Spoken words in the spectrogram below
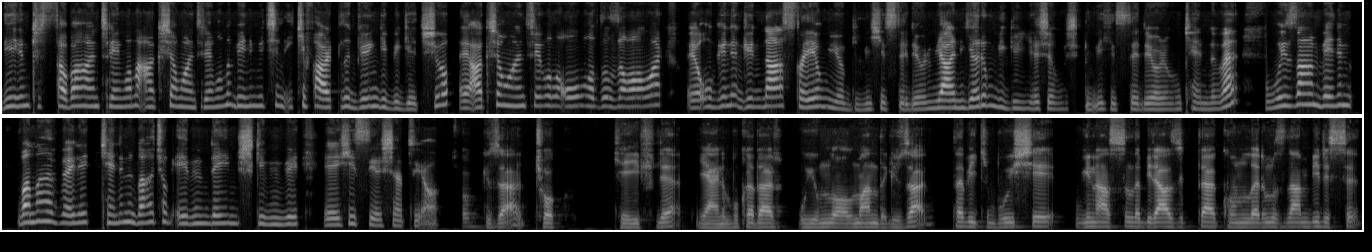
diyelim ki sabah antrenmanı, akşam antrenmanı benim için 2 farklı gün gibi geçiyor. Eee, akşam antrenmanı olmadığı zamanlar, eee, o günü günden sayamıyor gibi hissediyorum. Yani yarım bir gün yaşamış gibi hissediyorum kendime. Bu yüzden benim bana böyle kendimi daha çok evimdeymiş gibi bir, eee, his yaşatıyor. Çok güzel, çok keyifli. Yani bu kadar uyumlu olman da güzel. Tabii ki bu işi bugün aslında birazcık da konularımızdan birisi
